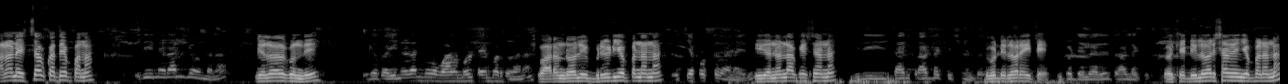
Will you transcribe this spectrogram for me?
అన్న నెక్స్ట్ షాప్ కథ చెప్పనా డెలివరీకి ఉంది. ఇది ఒక వినడానికి ఒక వారం రోజులు టైం పడుతుందన్నా. వారం రోజులు బ్రీడ్ చెప్పండి అన్న. ఇది ఇది. ఎన్నో లొకేషన్ అన్న? ఇది ఈసారి థర్డ్ లాక్టేషన్ ఉంటుంది. ఇప్పుడు డెలివరీ అయితే? ఇప్పుడు delivery third lactation okay delivery సమయం చెప్పండి అన్న?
